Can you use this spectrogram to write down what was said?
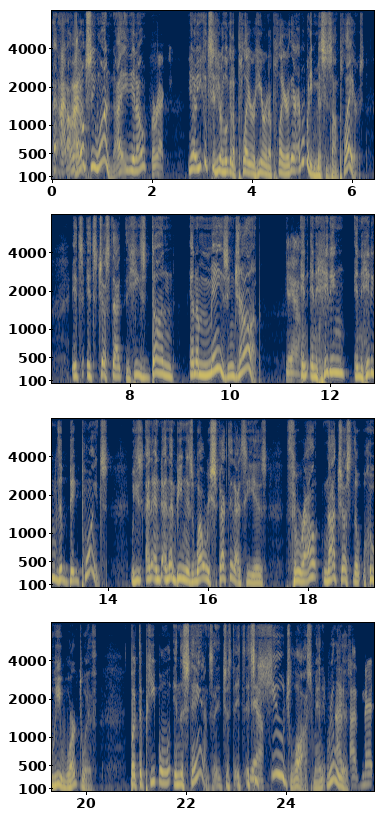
I, I don't i don't see one. I you know? Correct. You know you can sit here and look at a player here and a player there. Everybody misses on players. It's it's just that he's done an amazing job yeah. in, in hitting in hitting the big points. He's and, and and then being as well respected as he is throughout, not just the who he worked with, but the people in the stands. It just it's it's a huge loss, man. It really I've, is. I've met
